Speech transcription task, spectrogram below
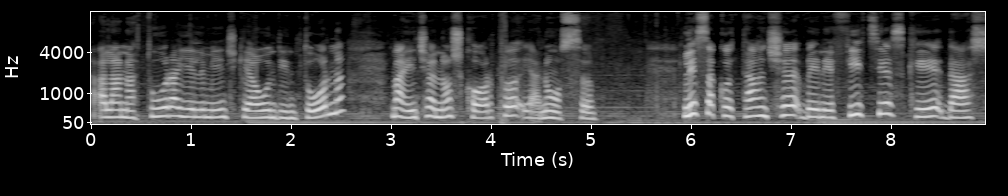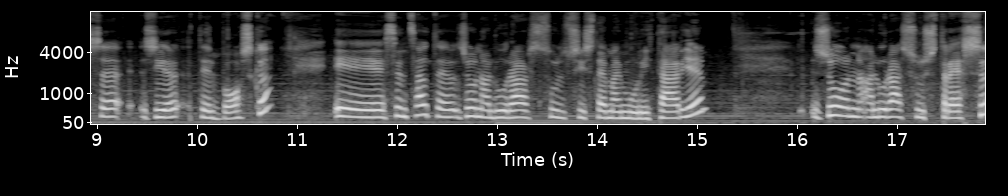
alla natura, agli elementi che ha intorno, ma anche al nostro corpo e a noi. Le sacotanche benefici che das gir del bosco e senz'altro sono all'urar sul sistema immunitario, sono all'urar sul stress,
